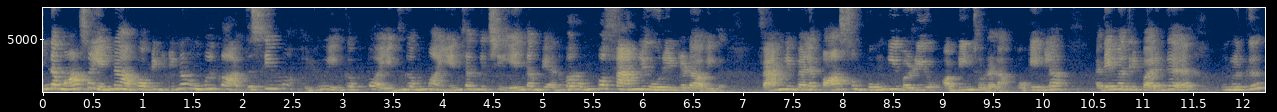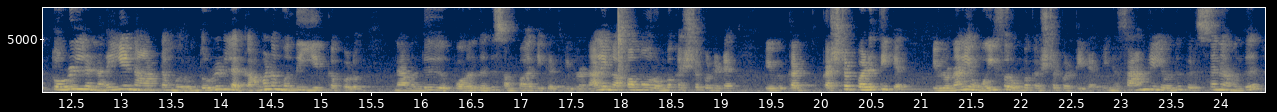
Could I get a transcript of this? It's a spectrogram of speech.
இந்த மாசம் என்ன ஆகும் அப்படின்னு கேட்டிங்கன்னா உங்களுக்கு அதிசயமா ஐயோ எங்கப்பா எங்க அம்மா என் தங்கச்சி என் தம்பி அந்த மாதிரி ரொம்ப ஃபேமிலி ஓரியன்டாக அவங்க ஃபேமிலி மேல பாசம் பொங்கி வழியும் அப்படின்னு சொல்லலாம். ஓகேங்களா அதே மாதிரி பாருங்க உங்களுக்கு தொழில்ல நிறைய நாட்டம் வரும். தொழிலில் கவனம் வந்து ஈர்க்கப்படும். நான் வந்து பிறந்தது சம்பாதிக்கிறதுக்கு இவ்வளோ நாள். எங்கள் அப்பா அம்மாவை ரொம்ப கஷ்டப்பட்டுட்டேன். இவ் க- கஷ்டப்படுத்திட்டேன். இவ்வளோ நாள் என் ஒய்ஃபை ரொம்ப கஷ்டப்படுத்திட்டேன். எங்கள் ஃபேமிலியில் வந்து பெருசாக நான் வந்து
